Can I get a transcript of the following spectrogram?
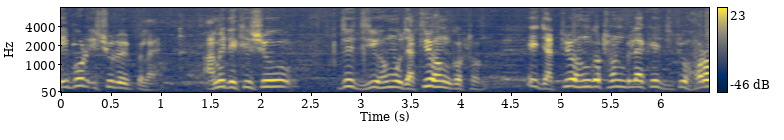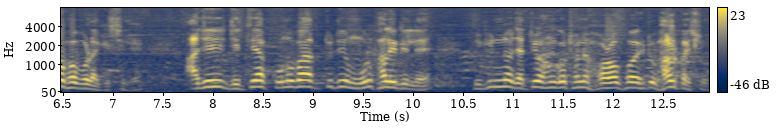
এইবোৰ ইছ্যু লৈ পেলাই আমি দেখিছোঁ যে যিসমূহ জাতীয় সংগঠন এই জাতীয় সংগঠনবিলাকে যিটো সৰব হ'ব লাগিছিলে আজি যেতিয়া কোনোবাক যদি মূৰ ফালি দিলে বিভিন্ন জাতীয় সংগঠনে সৰব হয় সেইটো ভাল পাইছোঁ।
